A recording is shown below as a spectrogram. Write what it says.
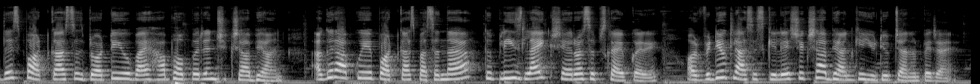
this podcast is brought you by Hubhopper Shiksha Abhiyan अगर आपको ये पॉडकास्ट पसंद आया तो प्लीज़ लाइक शेयर और सब्सक्राइब करें और वीडियो क्लासेस के लिए शिक्षा अभियान के यूट्यूब चैनल पर जाएँ।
